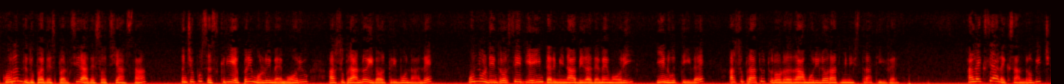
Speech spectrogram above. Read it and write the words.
Curând după despărțirea de soția sa, început să scrie primul lui memoriu asupra noilor tribunale, unul dintr-o serie interminabilă de memorii, inutile, asupra tuturor ramurilor administrative. Alexei Alexandrovici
